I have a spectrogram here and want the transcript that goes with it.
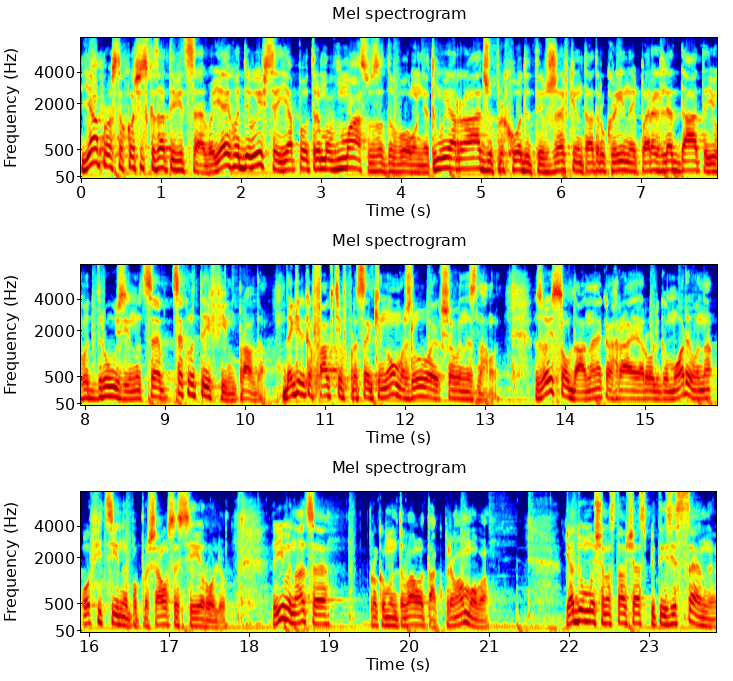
Я просто хочу сказати від себе. Я його дивився, я отримав масу задоволення. Тому я раджу приходити вже в кінотеатр України і переглядати його друзі. Ну це, це крутий фільм, правда. Декілька фактів про це кіно, можливо, якщо ви не знали. Зої Солдана, яка грає роль Гамори, вона офіційно попрощалася з цією ролью. І вона це прокоментувала так: пряма мова. Я думаю, що настав час піти зі сцени,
